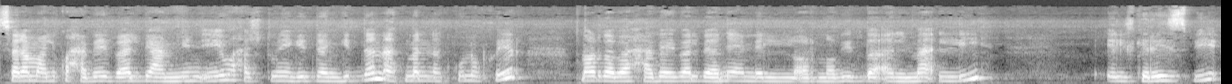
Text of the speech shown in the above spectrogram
السلام عليكم حبايب قلبي عاملين إيه؟ وحشتوني جدا جدا أتمنى تكونوا بخير. النهارده بقى حبايب قلبي هنعمل القرنبيط بقى المقلي الكريسبي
